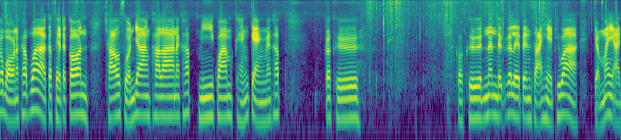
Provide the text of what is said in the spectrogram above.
ก็บอกนะครับว่าเกษตรกรชาวสวนยางพารานะครับ มีความแข็งแกร่งนะครับ ก็คือ ก็คือนั่นก็เลยเป็นสาเหตุที่ว่าจะไม่อัด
